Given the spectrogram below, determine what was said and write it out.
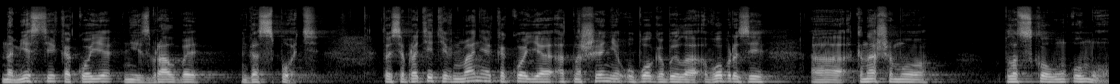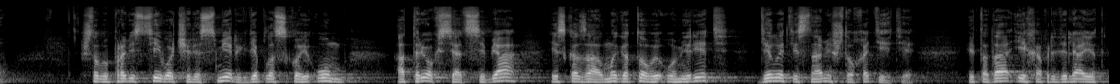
на месте, какое не избрал бы Господь». То есть обратите внимание, какое отношение у Бога было в образе а, к нашему плотскому уму, чтобы провести его через смерть, где плоской ум отрекся от себя и сказал, мы готовы умереть, делайте с нами, что хотите. И тогда их определяют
